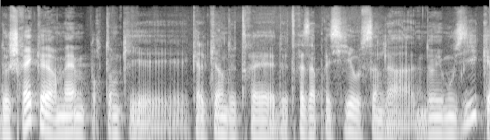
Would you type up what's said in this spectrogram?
de Schrecker même, pourtant qui est quelqu'un de très, de très apprécié au sein de la, musique,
